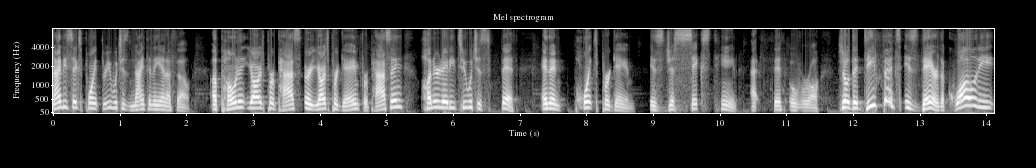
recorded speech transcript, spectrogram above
96.3, which is ninth in the NFL. Opponent yards per pass or yards per game for passing, 182, which is fifth. And then points per game is just 16 at fifth overall. So the defense is there. The quality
